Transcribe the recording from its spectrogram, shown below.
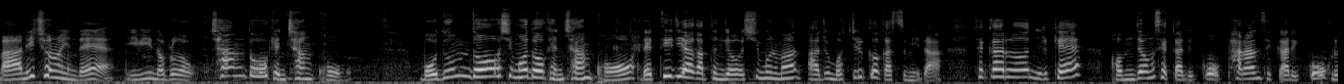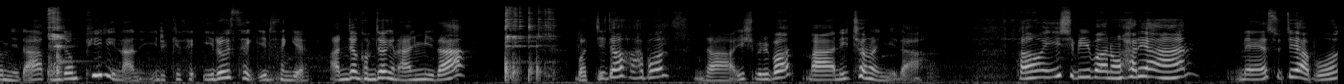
12,000원인데, 입이 넓어, 창도 괜찮고, 모둠도 심어도 괜찮고 네티지아 같은 경우 심으면 아주 멋질 것 같습니다. 색깔은 이렇게 검정 색깔 있고 파란 색깔 있고 그럽니다. 검정 필이 나는 이렇게 색, 이런 색 이렇게 생겨. 완전 검정은 아닙니다. 멋지죠? 화분. 자, 21번 12,000원입니다. 다음 22번은 화려한 네, 수제 화분.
